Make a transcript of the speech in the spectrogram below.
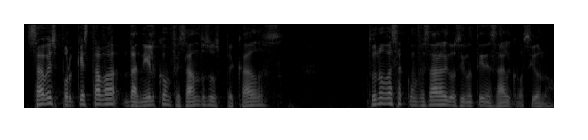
¿sabes por qué estaba Daniel confesando sus pecados? Tú no vas a confesar algo si no tienes algo, ¿sí o no?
